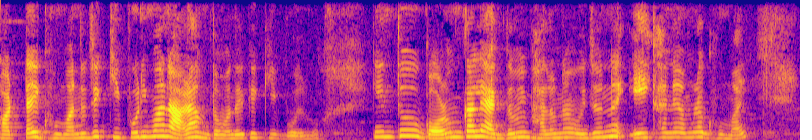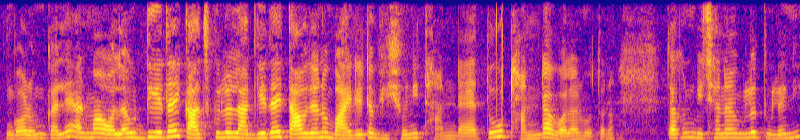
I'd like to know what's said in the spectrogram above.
ঘরটায় ঘুমানো যে কি পরিমাণ আরাম, তোমাদেরকে কি বলব? কিন্তু গরমকালে একদমই ভালো না। ওই জন্য এইখানে আমরা ঘুমাই। গরমকালে। আর মা অল আউট দিয়ে দেয়, কাজগুলো লাগিয়ে দেয়, তাও যেন বাইরেটা ভীষণই ঠান্ডা, এত ঠান্ডা বলার মতো না। তখন বিছানাগুলো তুলে নিই,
